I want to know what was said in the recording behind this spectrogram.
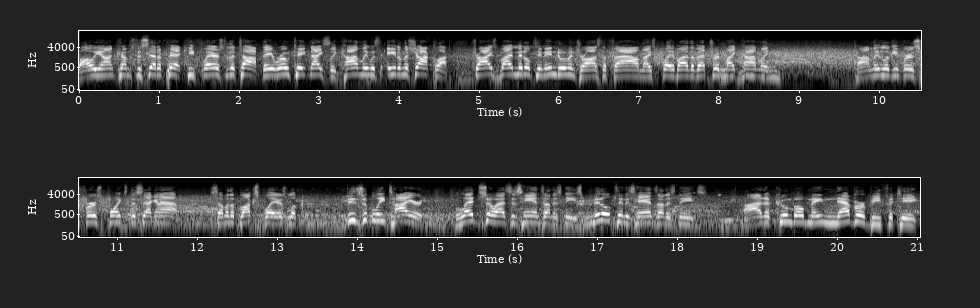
Bojan comes to set a pick. He flares to the top. They rotate nicely. Conley was eight on the shot clock. Drives by Middleton into him and draws the foul. Nice play by the veteran Mike Conley. Conley looking for his first points of the second half. Some of the Bucks players look visibly tired. Bledsoe has his hands on his knees. Middleton has his hands on his knees. Antetokounmpo may never be fatigued.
